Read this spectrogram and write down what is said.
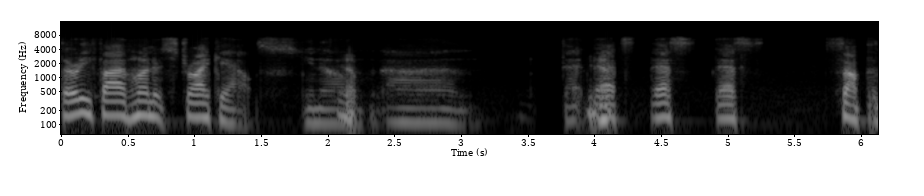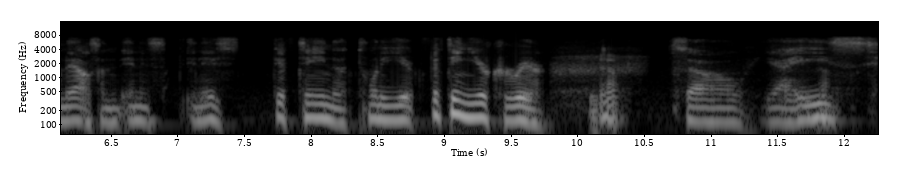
3,500 strikeouts. You know, Yep. um, that Yep. that's that's that's something else in, in his in his 15 to 20 year 15 year career. Yeah. So yeah, he's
